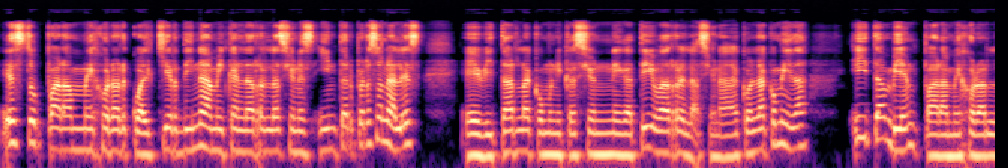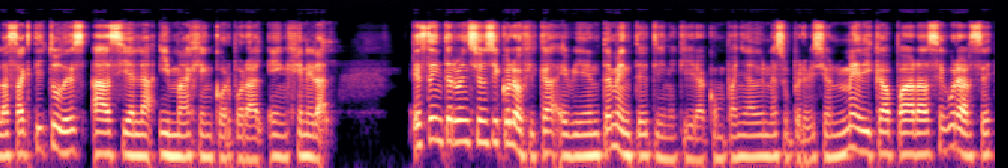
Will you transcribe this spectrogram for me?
esto para mejorar cualquier dinámica en las relaciones interpersonales, evitar la comunicación negativa relacionada con la comida y también para mejorar las actitudes hacia la imagen corporal en general. Esta intervención psicológica evidentemente tiene que ir acompañada de una supervisión médica para asegurarse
